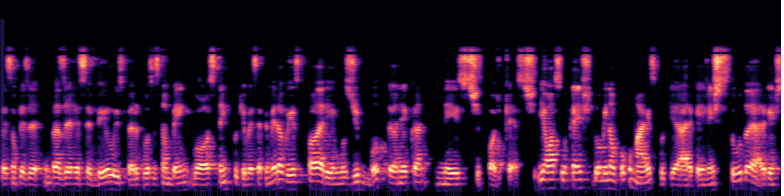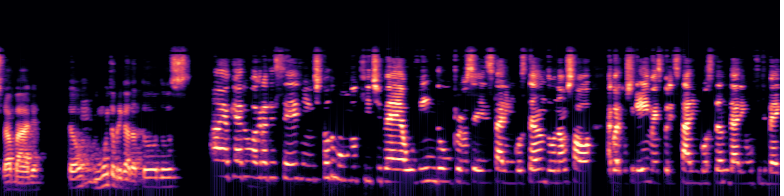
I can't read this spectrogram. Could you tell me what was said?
Vai ser um prazer, um prazer recebê-lo e espero que vocês também gostem, porque vai ser a primeira vez que falaremos de botânica neste podcast. E é um assunto que a gente domina um pouco mais, porque é a área que a gente estuda, é a área que a gente trabalha. Então, muito obrigado a todos. Ah, eu quero agradecer, gente, todo mundo que estiver ouvindo, por vocês estarem gostando, não só agora que eu cheguei, mas por estarem gostando e darem um feedback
